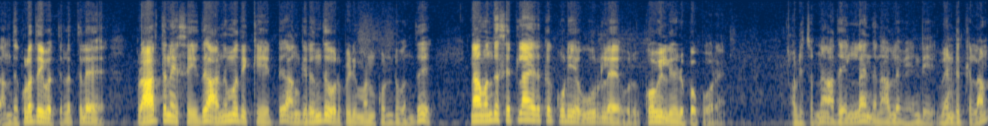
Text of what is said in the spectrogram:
அந்த குலதெய்வத்திடத்தில் பிரார்த்தனை செய்து அனுமதி கேட்டு அங்கிருந்து ஒரு பிடி மண் கொண்டு வந்து நான் வந்து செட்டிலாக இருக்கக்கூடிய ஊரில் ஒரு கோவில் எழுப்ப போகிறேன் அப்படி சொன்னால் அதையெல்லாம் இந்த நாளில் வேண்டி வேண்டுக்கலாம்.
